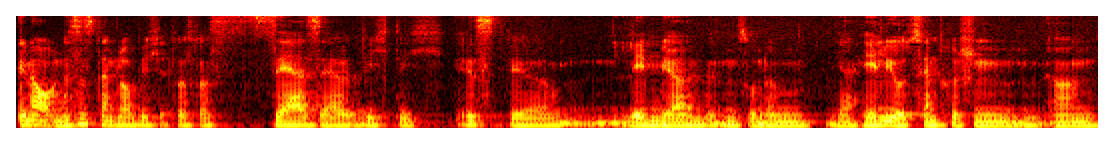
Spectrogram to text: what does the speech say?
Genau, und das ist dann, glaube ich, etwas, was sehr, sehr wichtig ist. Wir leben ja in so einem ja, heliozentrischen ähm,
